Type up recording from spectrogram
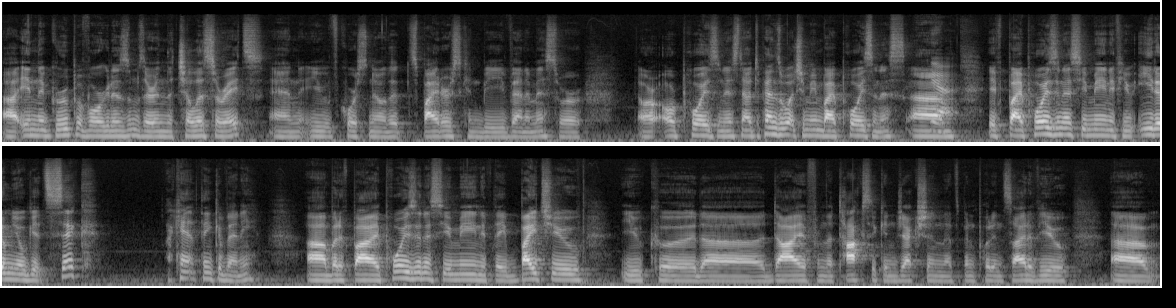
uh, in the group of organisms, they're in the chelicerates, and you, of course, know that spiders can be venomous or or, or poisonous. Now, it depends on what you mean by poisonous. Um, Yeah. If by poisonous you mean if you eat them, you'll get sick, I can't think of any. Uh, but if by poisonous you mean if they bite you, you could uh, die from the toxic injection that's been put inside of you. Um,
